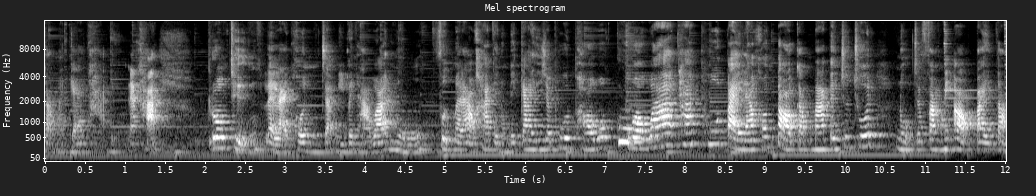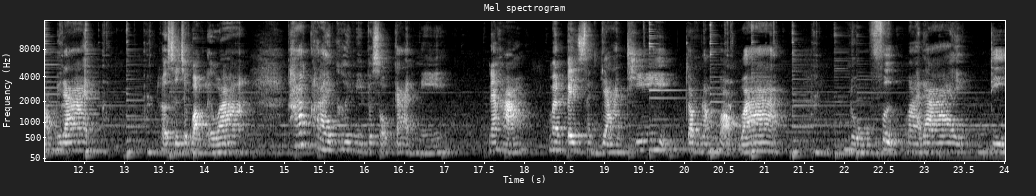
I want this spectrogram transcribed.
กลับมาแก้ไขนะคะ รวมถึงหลาย ๆ คนจะมีปัญหาว่าหนูฝึกมาแล้วค่ะแต่หนูไม่กล้าที่จะพูด เพราะว่ากลัวว่าถ้าพูดไปแล้วเขาตอบกลับมาเป็นชุด ๆ หนูจะฟังไม่ออกไปตอบไม่ได้ เราซื้อจะบอกเลยว่า ถ้าใครเคยมีประสบการณ์นี้นะคะ มันเป็นสัญญาณที่กำลังบอกว่า หนูฝึกมาได้ดี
